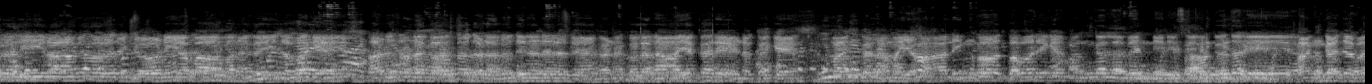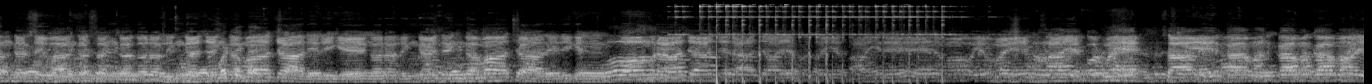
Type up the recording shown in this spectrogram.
ಶಿವಾಂಗ ಸಂಗಕರ ಲಿಂಗ ಜಂಗಮಾಚಾರ್ಯರಿಗೆ ಚೋಣಿಯೊಳಿರ ತರಲೀಲಾವಿತರ ಚೋಣಿಯ ಪಾವನ ಗೈದವಗೆ ಅನುತೃಣ ಕಾರ್ತದಳನು ದಿನ ನೆಲಸೆ ಗಣಕುಲ ನಾಯಕರೇಣಕಗೆ ಮಂಗಲಮಯ ಮಹಾಲಿಂಗೋದ್ಭವರಿಗೆ ಮಂಗಲವೆನ್ನಿರಿ ಸಾಂಗದಲ್ಲಿ ಅಂಗಜ ಭಂಗ ಶಿವಾಂಗ ಸಂಗ ಗುರುಲಿಂಗ ಜಂಗಮಾಚಾರ್ಯರಿಗೆ ಗುರುಲಿಂಗ ಜಂಗಮಾಚಾರ್ಯರಿಗೆ ಓಂ ರಾಜಾಜ ರಾಜಾಯ ಕೃತಯ ಸಾಯಿರೇ ನಮೋ ಯಮಯೇ ಪ್ರಣಾಯ चालेल कामन काम कामाय।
